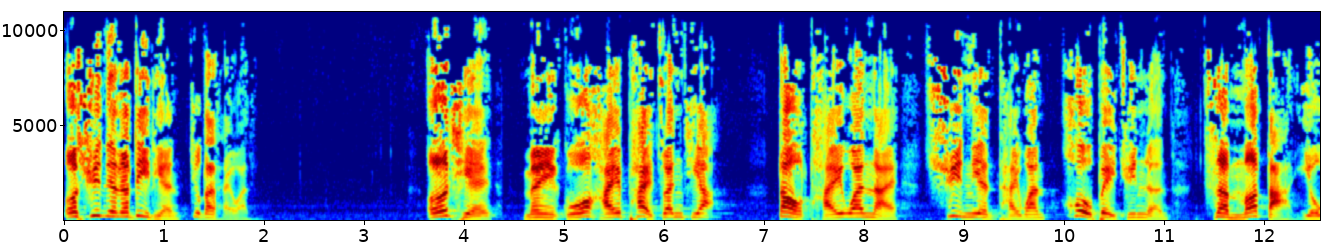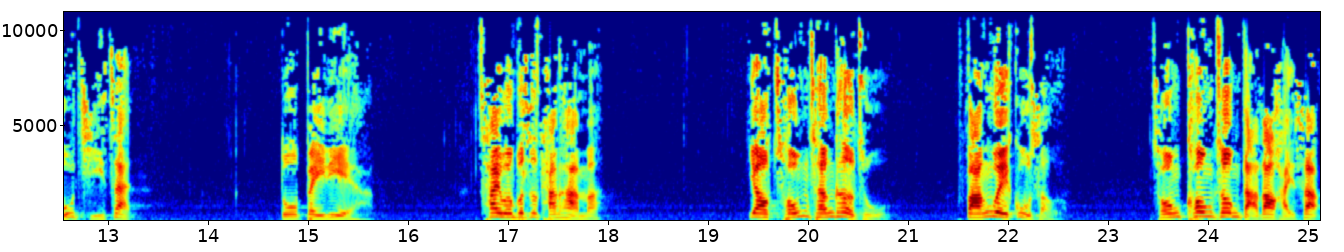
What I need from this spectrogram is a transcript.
而训练的地点就在台湾，而且美国还派专家到台湾来训练台湾后备军人怎么打游击战，多卑劣啊！蔡文不是常喊吗？要重城克主。防卫固守，从空中打到海上，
